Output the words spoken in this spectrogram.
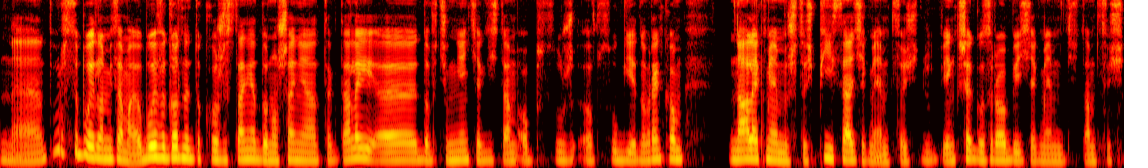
E, po prostu były dla mnie za małe. Były wygodne do korzystania, do noszenia i tak dalej, e, do wyciągnięcia gdzieś tam obsługi jedną ręką, no ale jak miałem już coś pisać, jak miałem coś większego zrobić, jak miałem tam coś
